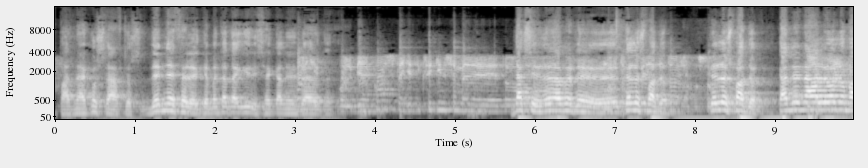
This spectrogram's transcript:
Ο Παναθηναϊκός ήταν αυτός. Δεν έφερε και μετά τα γύρισε, έκανε... τα- τα- Ο Ολυμπιακός ήταν γιατί ξεκίνησε με το... Εντάξει, δεν άπαιρνε. Αυτό που Τέλος παίζει πάντων. τώρα, Αποστόλη. Τέλος πάντων. Κανένα άλλο όνομα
